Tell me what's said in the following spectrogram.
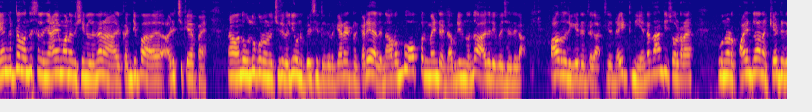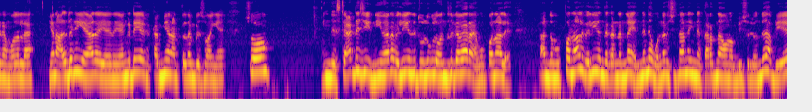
என்கிட்ட வந்து சில நியாயமான விஷயங்கள் இருந்தால் நான் கண்டிப்பாக அடித்து கேட்பேன். நான் வந்து உள்ளுக்குள்ள ஒன்று வச்சுட்டு வெளியே ஒன்று பேசிகிட்டு இருக்கிற கேரக்டர் கிடையாது. நான் ரொம்ப ஓப்பன் மைண்டட் அப்படின்னு வந்து ஆதரி பேசிட்டு பார்வதி கேட்டுட்டு சரி ரைட் நீ என்ன தாண்டி சொல்கிற உன்னோட பாயிண்ட்லாம் நான் கேட்டுக்கிறேன் முதல்ல. ஏன்னா ஆல்ரெடி யார் என்கிட்டயே கம்மியாக நாட்கள் தான் பேசுவாங்க. ஸோ இந்த ஸ்ட்ராட்டஜி நீ வேறு வெளியே இருந்துட்டு உள்ளுக்குள்ளே வந்திருக்க வேறு முப்பது நாள். அந்த முப்பது நாள் வெளியே இருந்த கண்டென்ட்லாம் என்னென்ன ஒன்றை வச்சு தானே இந்த கறந்தாகணும் அப்படின்னு சொல்லி வந்து அப்படியே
